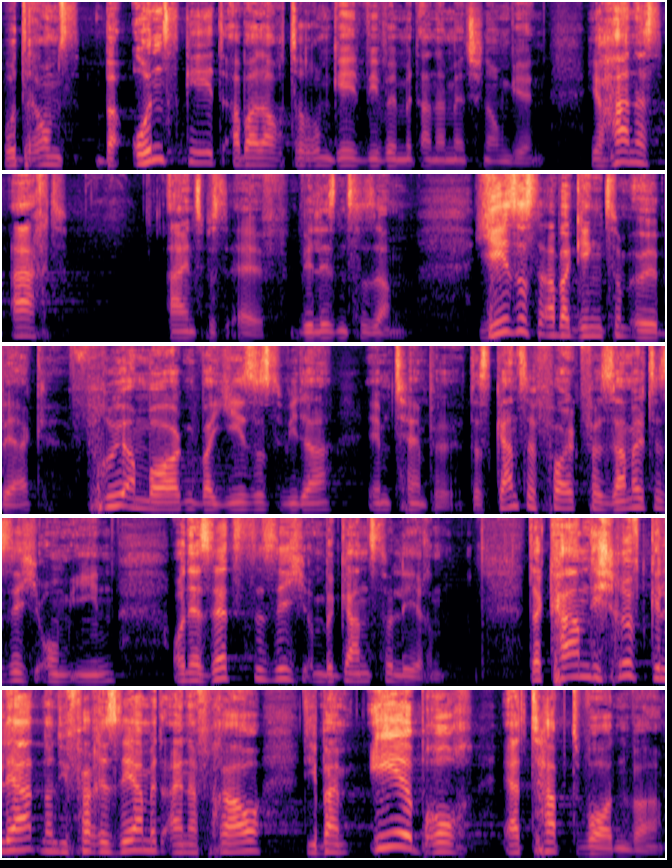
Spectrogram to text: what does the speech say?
worum es bei uns geht, aber auch darum geht, wie wir mit anderen Menschen umgehen. Johannes 8, 1 bis 11. Wir lesen zusammen. Jesus aber ging zum Ölberg. Früh am Morgen war Jesus wieder im Tempel. Das ganze Volk versammelte sich um ihn und er setzte sich und begann zu lehren. Da kamen die Schriftgelehrten und die Pharisäer mit einer Frau, die beim Ehebruch ertappt worden war.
